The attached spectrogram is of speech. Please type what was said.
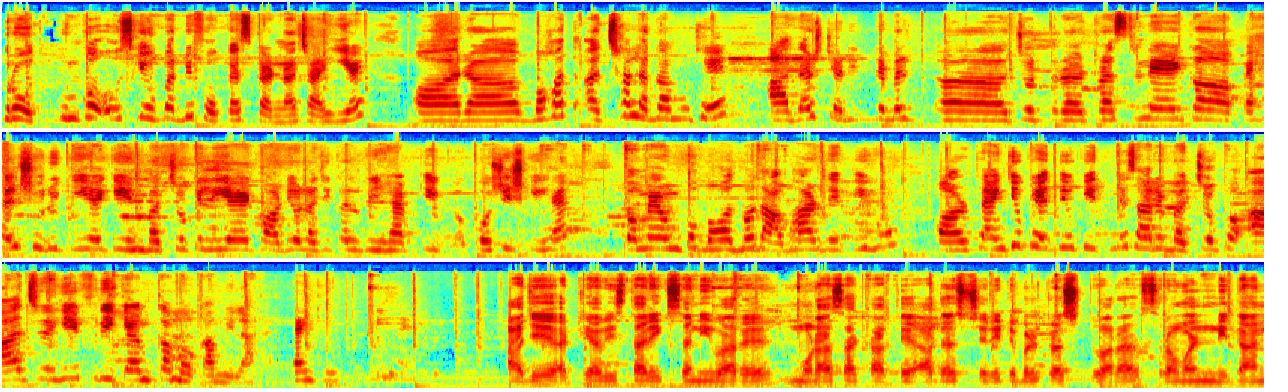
ग्रोथ उनको उसके ऊपर भी फोकस करना चाहिए और अ, बहुत अच्छा लगा मुझे आदर्श चैरिटेबल जो ट्र- ट्रस्ट ने एक अ, पहल शुरू की है कि इन बच्चों के लिए कार्डियोलॉजिकल रिहैब की कोशिश की है तो मैं उनको बहुत बहुत आभार देती हूँ और थैंक यू कहती हूँ कि इतने सारे बच्चों को आज ये फ्री कैंप का मौका मिला है थैंक यू આજે અઠ્યાવીસ તારીખ શનિવારે મોડાસા ખાતે આદર્શ ચેરિટેબલ ટ્રસ્ટ દ્વારા શ્રવણ નિદાન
